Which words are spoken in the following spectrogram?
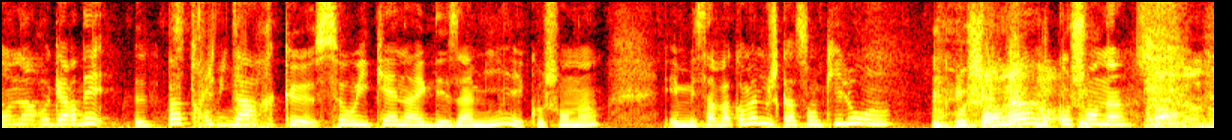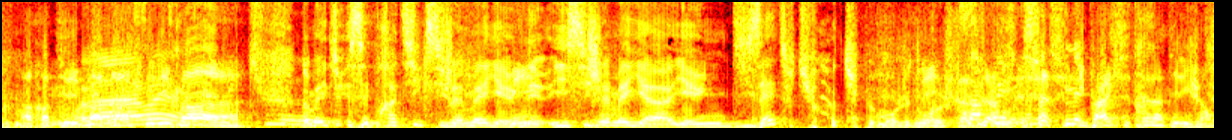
On a regardé euh, pas trop plus mignon. tard que ce week-end avec des amis, les cochons nains. Et, mais ça va quand même jusqu'à 100 kilos. Hein. Cochon nain Le cochon nain. Ah, quand il est pas Bah là, c'est pas. Non mais tu- c'est pratique si jamais il y a une Mais- et si jamais il y a, il y a une disette, tu vois, tu peux manger ton Mais cochon. ça, Ça ça, fait- ça, c'est paraît que c'est très intelligent.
